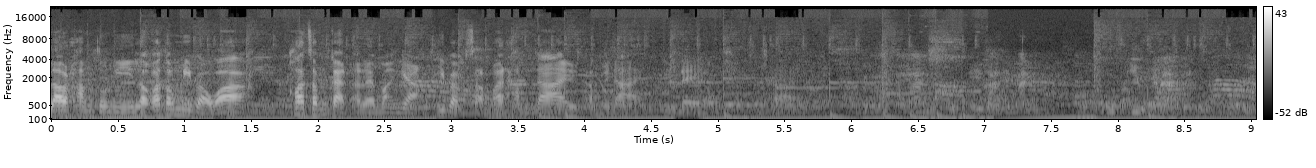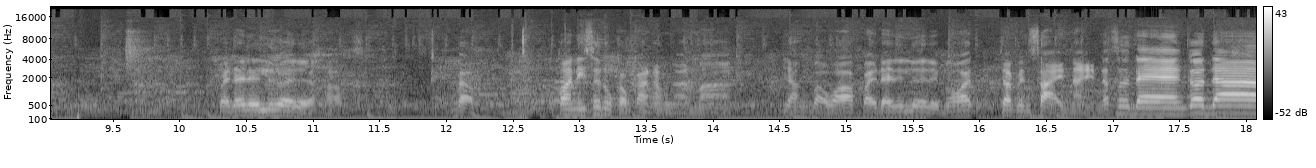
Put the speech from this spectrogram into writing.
เราทำตรงนี้เราก็ต้องมีแบบว่าข้อจำกัดอะไรบางอย่างที่แบบสามารถทำได้หรือทำไม่ได้อยู่แล้วใช่เป็นการทำงานในจุดนี้ตอนที่มันถูกอยู่ขนาดนี้ไปได้เรื่อยๆเลยครับ แบบตอนนี้สนุกกับการทำงานมาก ยังแบบว่าไปได้เรื่อยๆเลยไม่ว่าจะเป็นสายไหน นักแสดงก็ได้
